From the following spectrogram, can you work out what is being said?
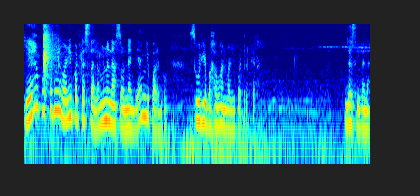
ஏகப்பட்ட பேர் வழிபட்ட ஸ்தலம்னு நான் சொன்னேன் இல்லையா? இங்கே பாருங்க. சூரிய பகவான் வழிபட்டிருக்கார். இந்த சிவனை.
